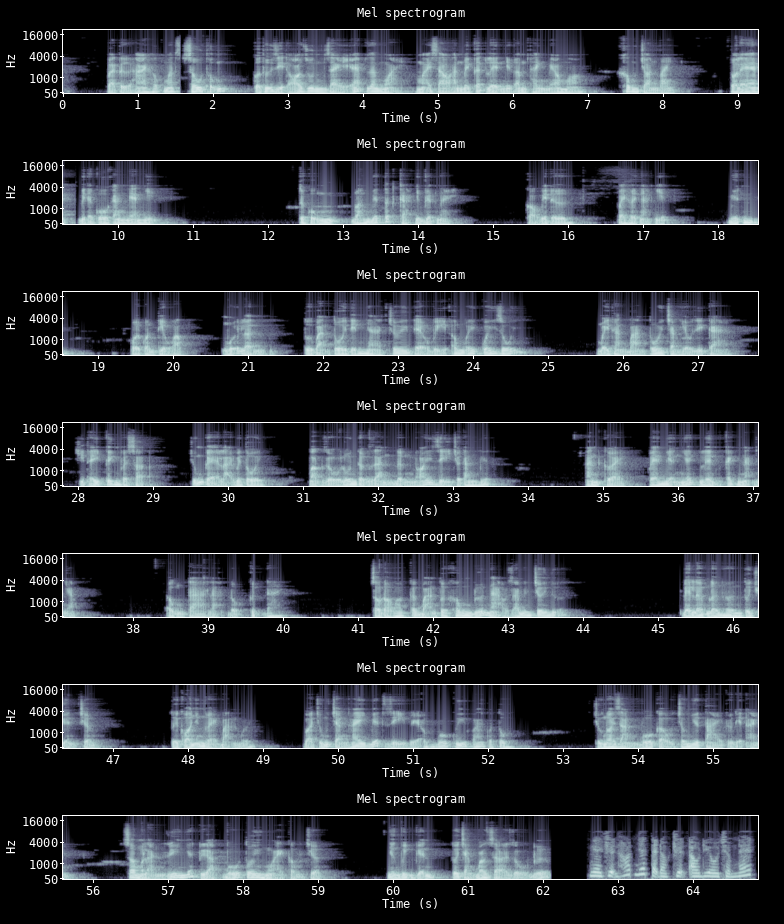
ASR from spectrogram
Và từ hai hốc mắt sâu thủng, Có thứ gì đó run dày ép ra ngoài, Mãi sau hắn mới cất lên những âm thanh méo mó, Không tròn vành. Có lẽ vì đã cố gắng nén nhịn. Tôi cũng đoán biết tất cả những việc này. Cậu biết ư? Bay hơi ngạc nhiên. Biết. Hồi còn tiểu học, Mỗi lần tụi bạn tôi đến nhà chơi Đều bị ông ấy quấy rối. Mấy thằng bạn tôi chẳng hiểu gì cả, Chỉ thấy kinh và sợ. Chúng kể lại với tôi, Mặc dù luôn được dặn đừng nói gì cho Đăng biết. Hắn cười, Khóe miệng nhếch lên một cách nặng nhọc. Ông ta là đồ cứt đai. Sau đó các bạn tôi không đứa nào dám đến chơi nữa. Để lớp lớn hơn tôi chuyển trường. Tôi có những người bạn mới, Và chúng chẳng hay biết gì về ông bố quý hóa của tôi. Chúng nói rằng bố cậu trông như tài từ điện ảnh. Sau một lần duy nhất gặp bố tôi ngoài cổng trường. Nhưng vĩnh viễn tôi chẳng bao giờ rủ đứa Nghe chuyện hot nhất tại đọc audio.net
